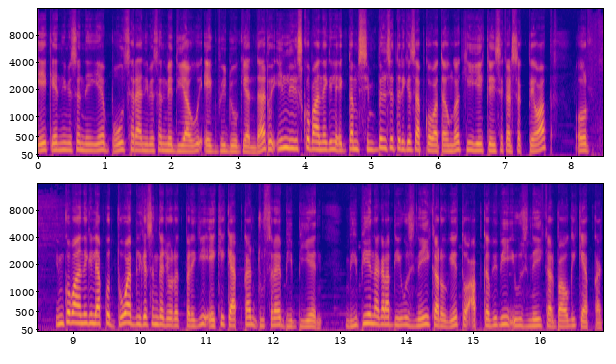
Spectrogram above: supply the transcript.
एक एनिमेशन नहीं है, बहुत सारा एनिमेशन में दिया हुआ एक वीडियो के अंदर। तो इन लिरिक्स को बनाने के लिए एकदम सिंपल से तरीके से आपको बताऊँगा कि ये कैसे कर सकते हो आप। और इनको बनाने के लिए आपको दो एप्लीकेशन का ज़रूरत पड़ेगी, एक ही कैप कार्ड दूसरा है वी वी अगर आप यूज़ नहीं करोगे तो आप कभी भी यूज़ नहीं कर पाओगे कैप कार्ड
